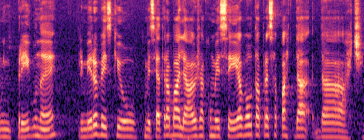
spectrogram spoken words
um emprego, né? Primeira vez que eu comecei a trabalhar, eu já comecei a voltar para essa parte da, da arte.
